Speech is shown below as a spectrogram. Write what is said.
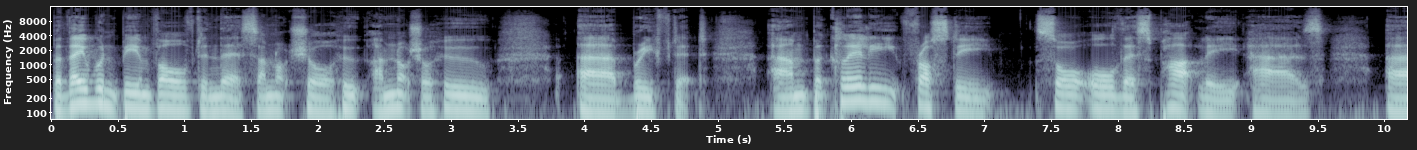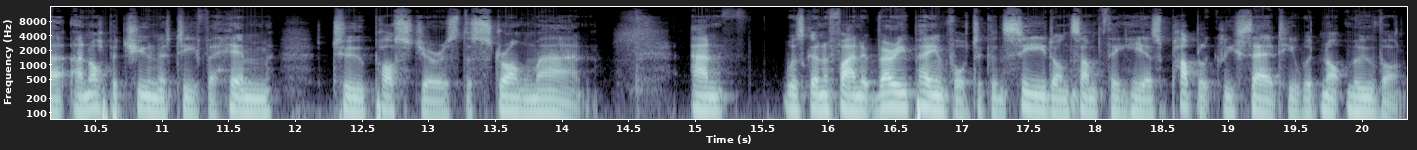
But they wouldn't be involved in this. I'm not sure who. I'm not sure who uh, briefed it. Um, but clearly, Frosty saw all this partly as uh, an opportunity for him to posture as the strong man, and was going to find it very painful to concede on something he has publicly said he would not move on.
